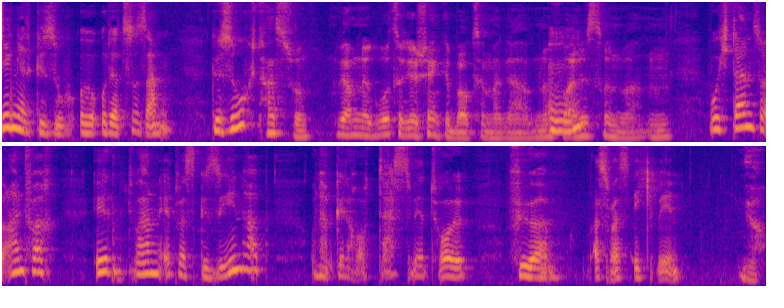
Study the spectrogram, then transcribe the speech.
Dinge gesucht oder zusammen gesucht, Hast du. Wir haben eine große Geschenkebox immer gehabt, ne, Mhm. wo alles drin war. Mhm. wo ich dann so einfach irgendwann etwas gesehen habe und habe gedacht, oh, das wäre toll für was weiß ich wen. Ja.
